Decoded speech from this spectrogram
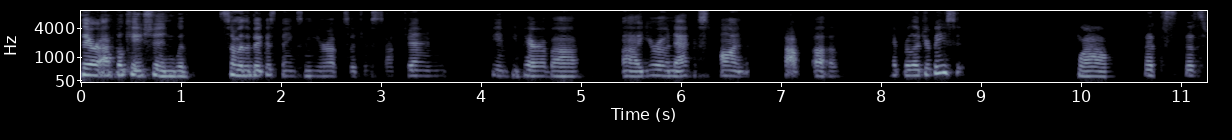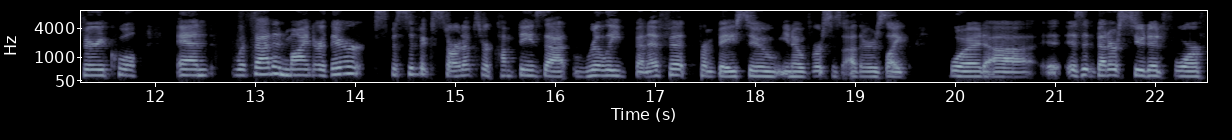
their application with some of the biggest banks in Europe, such as SocGen, BNP Paribas, uh, Euronext, on top of Hyperledger Besu. Wow, that's that's very cool. And with that in mind, are there specific startups or companies that really benefit from Besu, you know, versus others? Like, would uh, is it better suited for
